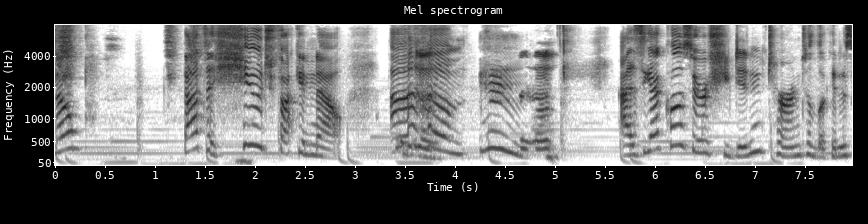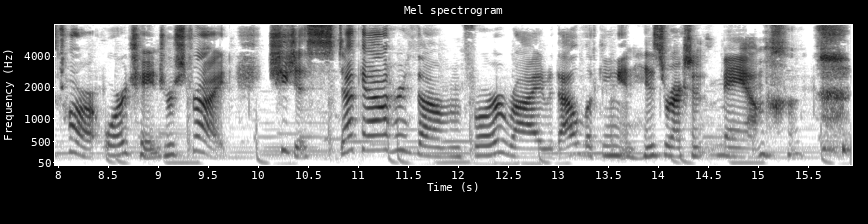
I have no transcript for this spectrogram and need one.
Nope. That's a huge fucking no. Um. As he got closer, she didn't turn to look at his car or change her stride. She just stuck out her thumb for a ride without looking in his direction. Ma'am.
